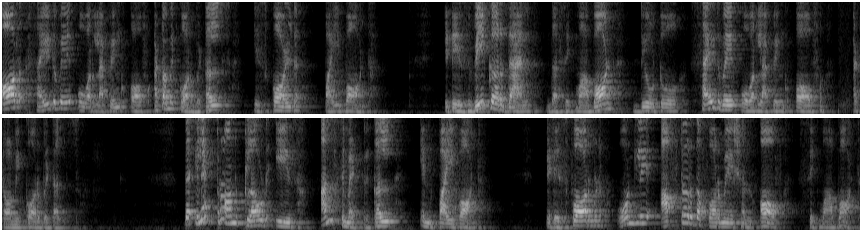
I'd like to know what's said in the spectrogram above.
or sideway overlapping of atomic orbitals is called pi bond. It is weaker than the sigma bond due to sideway overlapping of atomic orbitals. The electron cloud is unsymmetrical in pi bond. It is formed only after the formation of sigma bond.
